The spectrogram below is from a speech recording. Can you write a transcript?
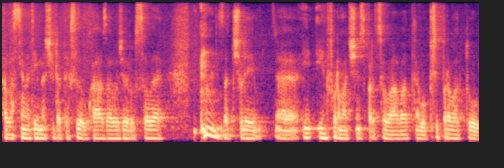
A vlastně na těch našich datech se to ukázalo, že Rusové začali eh, informačně zpracovávat nebo připravovat tu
